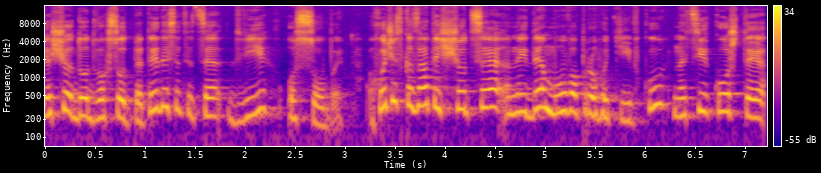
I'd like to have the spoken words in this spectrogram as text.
Якщо до 250 – це дві особи. Хочу сказати, що це не йде мова про готівку. На ці кошти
